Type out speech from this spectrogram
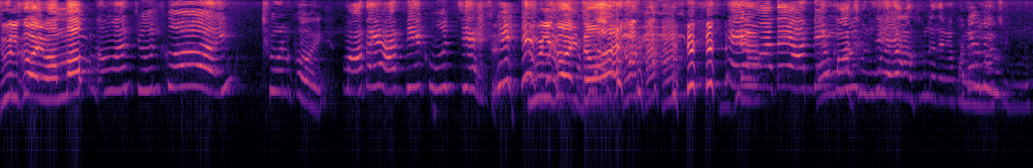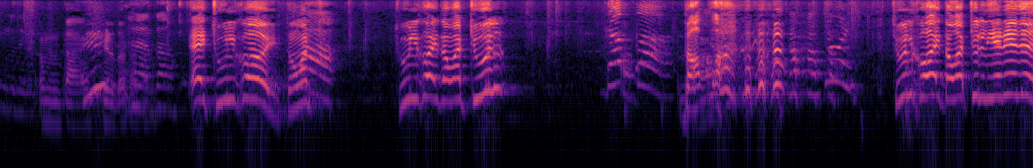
চুল কই মাম্মাম? আমার চুল কই? চুল কই? মাথায় হাত দিয়ে খুঁজছে। চুল কই তোমার? মাথায় হাত দিয়ে মা চুলগুলো তুলে দেবে মা চুলগুলো তুলে। হ্যাঁ দাও। এই চুল কই? তোমার চুল কই তোমার চুল? দাপা। চুল কই? তোমার চুল নিয়ে নিয়েছে।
